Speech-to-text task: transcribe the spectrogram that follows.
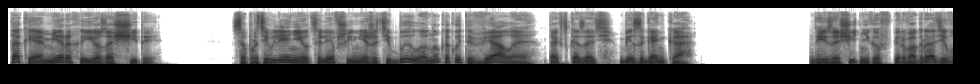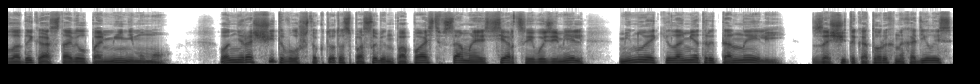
так и о мерах ее защиты. Сопротивление уцелевшей нежити было, но какое-то вялое, так сказать, без огонька. Да и защитников в Первограде владыка оставил по минимуму. Он не рассчитывал, что кто-то способен попасть в самое сердце его земель, минуя километры тоннелей, защита которых находилась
